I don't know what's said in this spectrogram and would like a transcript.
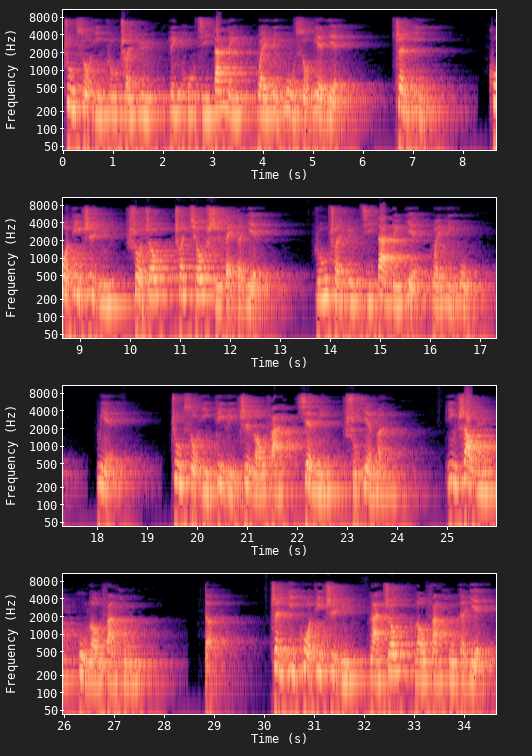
住所引如淳于灵湖及丹陵，为李牧所灭也。正义。扩地至于朔州，春秋时北的也。如淳云及旦陵也，为李牧灭。住所引地理至楼烦，县名属雁门。应少云，故楼烦湖的。正义扩地至于兰州，楼烦湖的也。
